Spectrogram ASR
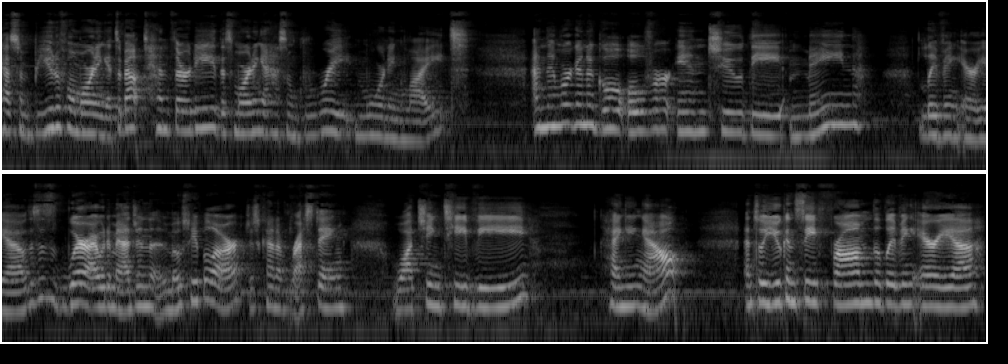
Has some beautiful morning. It's about 10.30 this morning. It has some great morning light. And then we're gonna go over into the main living area. This is where I would imagine that most people are, just kind of resting, watching TV, hanging out. And so you can see from the living area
